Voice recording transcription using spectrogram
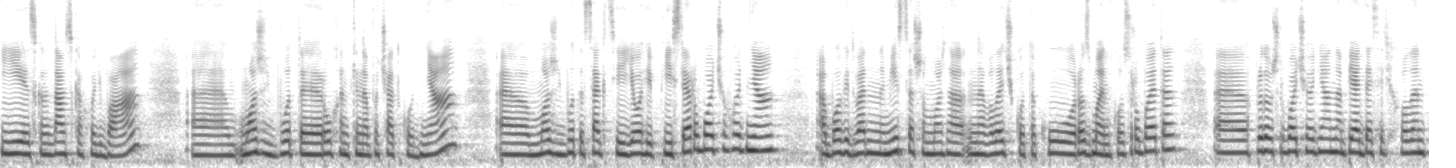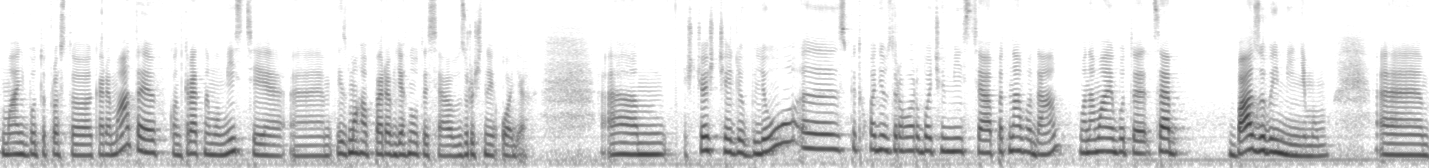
і скандинавська ходьба, е, можуть бути руханки на початку дня, е, можуть бути секції йоги після робочого дня. Або відведене місце, що можна невеличку таку розминку зробити впродовж робочого дня на 5-10 хвилин. Мають бути просто каремати в конкретному місці і змога перевдягнутися в зручний одяг. Ем, Що ще люблю е, з підходів здорового робочого місця? Питна вода. Вона має бути це базовий мінімум. Е,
